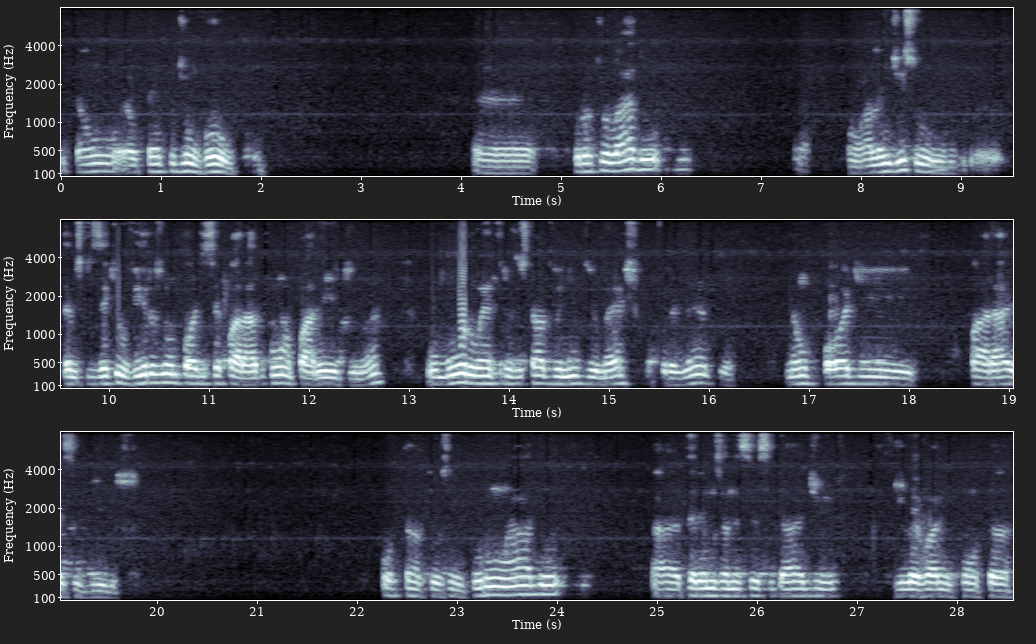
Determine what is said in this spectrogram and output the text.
Então, é o tempo de um voo. É, por outro lado, bom, além disso, temos que dizer que o vírus não pode ser parado com uma parede, né? O muro entre os Estados Unidos e o México, por exemplo, não pode parar esse vírus. Portanto, assim, por um lado, ah, teremos a necessidade de levar em conta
